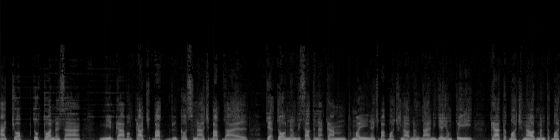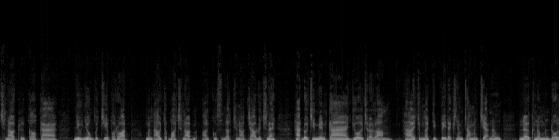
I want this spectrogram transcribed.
អាចជាប់ទោសទណ្ឌដោយសារមានការបង្កើតច្បាប់ឬក៏ស្នើច្បាប់ដែលតាក់ទងនឹងវិសោធនកម្មថ្មីនៃច្បាប់បោះឆ្នោតហ្នឹងដែលនិយាយអំពី ការទៅបោះឆ្នោតមិនទៅបោះឆ្នោតឬក៏ការញុះញង់ប្រជាពលរដ្ឋមិនឲ្យទៅបោះឆ្នោតឲ្យគូសញ្ញលឹកឆ្នោតចោលដូច្នេះហាក់ដូចជាមានការយល់ច្រឡំហើយចំណុចទី2ដែលខ្ញុំចង់បញ្ជាក់ហ្នឹងនៅក្នុងមណ្ឌល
